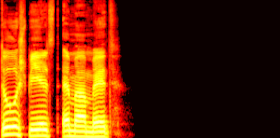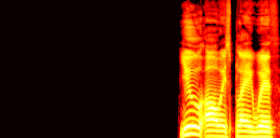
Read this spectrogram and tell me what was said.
Du spielst immer mit. You always play with.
